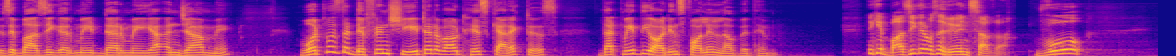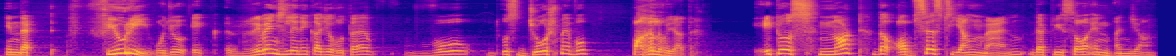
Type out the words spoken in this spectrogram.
जैसे बाजीगर में, डर में या अंजाम में what was the differentiator about his characters that made the audience fall in love with him देखिए, Baazigar was a revenge saga वो इन दैट फ्यूरी वो जो एक रिवेंज लेने का जो होता है, वो उस जोश में वो पागल हो जाता है। Was not the obsessed young man that we saw in Anjaam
